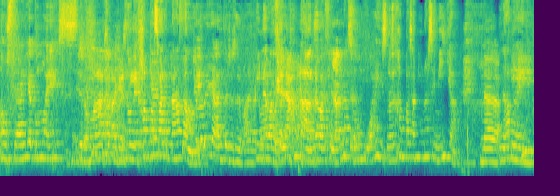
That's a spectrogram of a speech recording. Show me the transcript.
Australia, ¿cómo es? Lo más, ¿a que no sí? dejan pasar nada. Yo lo veía antes de ser madre. Y Nueva. Zelanda, Nueva Zelanda son guays, no dejan pasar ni una semilla. Nada. Nada, y, ¿eh?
